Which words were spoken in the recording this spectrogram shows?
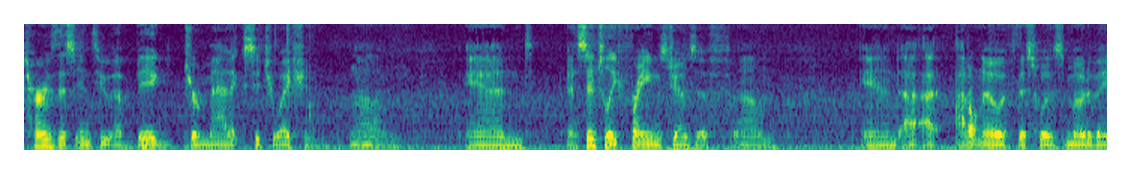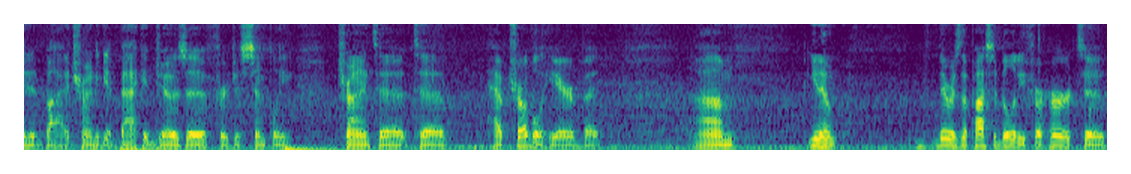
turns this into a big dramatic situation, um, and essentially frames Joseph. Um, and I, I, I don't know if this was motivated by trying to get back at Joseph or just simply trying to to have trouble here, but um, you know, there was the possibility for her to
